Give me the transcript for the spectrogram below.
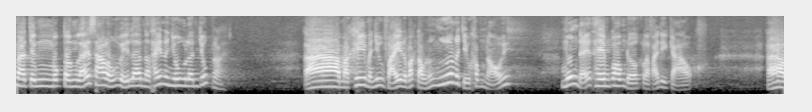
mà chừng một tuần lễ sau là quý vị lên là thấy nó nhu lên chút rồi. À mà khi mà như vậy rồi bắt đầu nó ngứa nó chịu không nổi. Muốn để thêm cũng không được là phải đi cạo. À,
